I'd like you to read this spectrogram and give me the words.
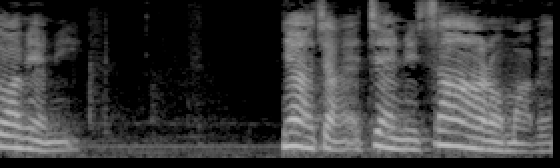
သွားပြန်ပြီ ညကြရင်အကြံတွေစားရတော့မှာပဲ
